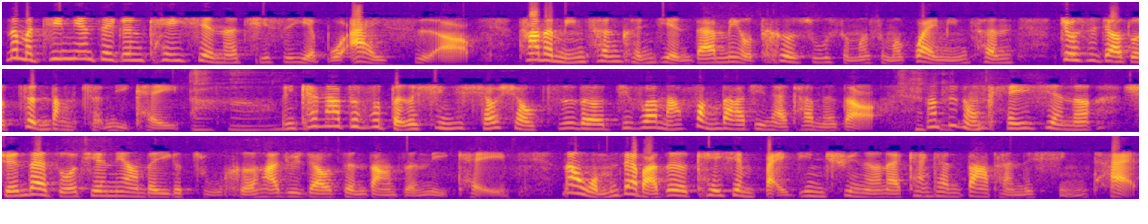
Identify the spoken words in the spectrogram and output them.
那么今天这根 K 线呢，其实也不碍事啊。它的名称很简单，没有特殊什么什么怪名称，就是叫做震荡整理 K。啊你看它这副德性，小小只的，几乎要拿放大镜才看得到。那这种 K 线呢，悬在昨天那样的一个组合，它就叫震荡整理 K。那我们再把这个 K 线摆进去呢，来看看大盘的形态。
